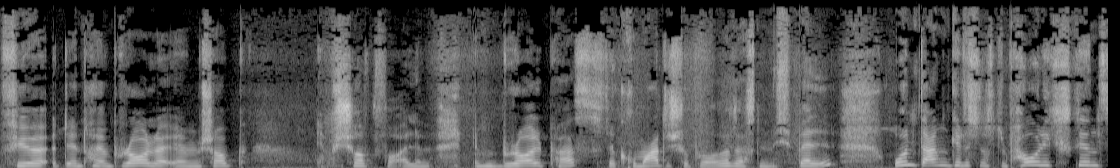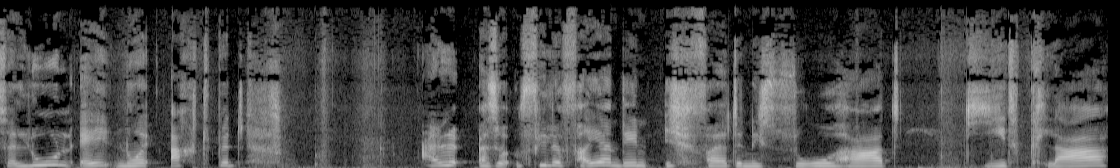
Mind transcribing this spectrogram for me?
Für den neuen Brawler im Shop. Im Shop vor allem. Im Brawl Pass, der chromatische Brawler, das ist nämlich Bell. Und dann gibt es noch den Power League Skin, Saloon, ey, neu 8-Bit. Alle, also viele feiern den. Ich feiere den nicht so hart. Geht klar.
